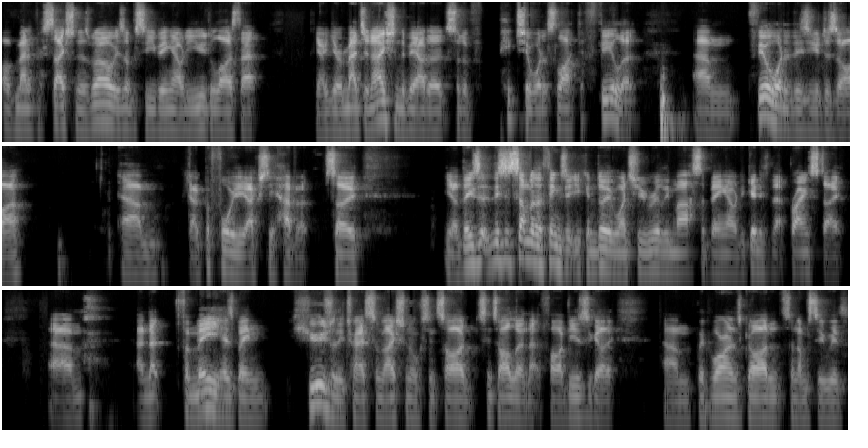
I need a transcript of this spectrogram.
of manifestation as well is obviously being able to utilize that, you know, your imagination to be able to sort of picture what it's like to feel it, um, feel what it is you desire, um, you know, before you actually have it. So, you know, these are this is some of the things that you can do once you really master being able to get into that brain state. Um, and that for me has been hugely transformational since I since I learned that five years ago um, with Warren's guidance and obviously with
